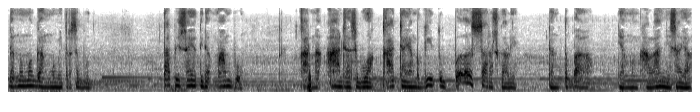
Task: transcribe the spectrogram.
dan memegang mumi tersebut. Tapi saya tidak mampu karena ada sebuah kaca yang begitu besar sekali dan tebal yang menghalangi saya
